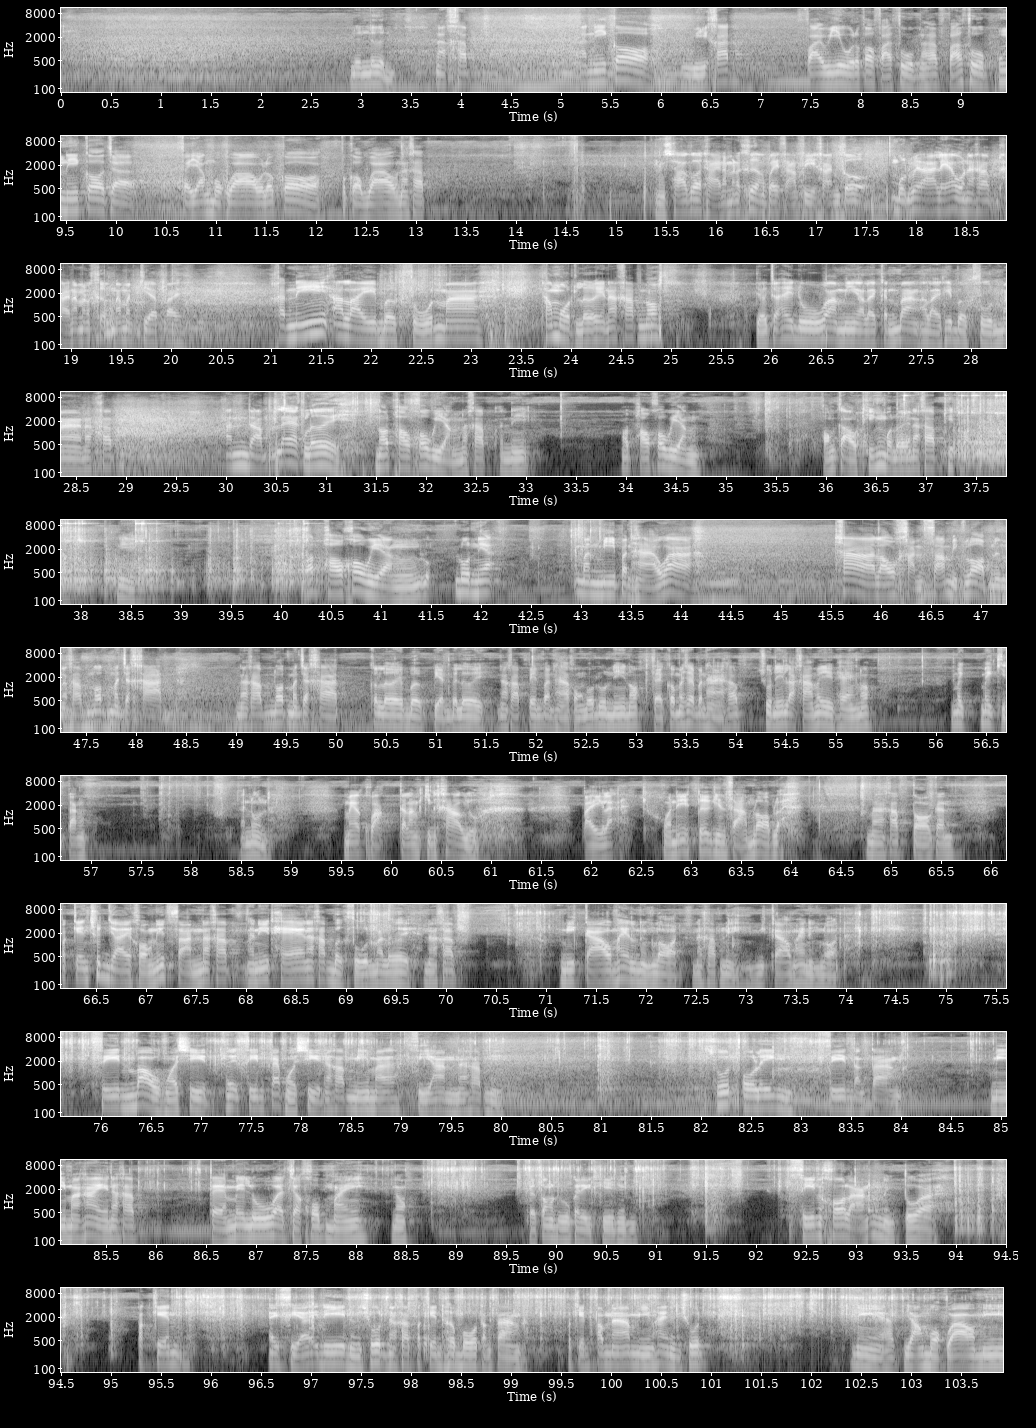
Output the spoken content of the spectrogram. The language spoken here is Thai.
ลื่นๆนะครับ อันนี้ก็หวีคัดไฟวิวแล้วก็ฝาสูบนะครับ ฝาสูบพรุ่งนี้ก็จะใส่ยางหมกวาล์วแล้วก็ประกอบวาล์วนะครับเช้าก็ถ่ายน้ำมันเครื่องไป3ามสี่คันก็หมดเวลาแล้วนะครับ ถ่ายน้ำมันเครื่องน้ำมันเกียร์ไปคันนี้อะไรเบิกศูนย์มาทั้งหมดเลยนะครับเนาะเดี๋ยวจะให้ดูว่ามีอะไรกันบ้างอะไรที่เบิกศูนย์มานะครับ อันดับแรกเลยน็อตเพาเข้าเหวียงนะครับ อันนี้น็อตเพาเข้าเหวียง ของเก่าทิ้งหมดเลยนะครับ ที่ถอดนี่น็อตเพาเข้าเหวียงรุ่นเนี้ยมันมีปัญหาว่า ถ้าเราขันซ้ำอีกรอบหนึ่งนะครับน็อตมันจะขาดนะครับน็อตมันจะขาดก็เลยเบิกเปลี่ยนไปเลยนะครับ เป็นปัญหาของรถรุ่นนี้เนาะแต่ก็ไม่ใช่ปัญหาครับ ชุดนี้ราคาไม่แพงเนาะไม่ไม่กี่ตังค์อันนู่น แม่ควักกำลังกินข้าวอยู่ ไปอีกละ วันนี้ตื้อกินสามรอบละนะครับ ต่อกันประเกนชุดใหญ่ของนิสสันนะครับ อันนี้แท้นะครับ เบิกศูนย์มาเลยนะครับ มีกาวให้หนึ่งหลอดนะครับ นี่มีกาวให้หนึ่งหลอด ซีนเบ้าหัวฉีดเอ้ยซีนแป๊บหัวฉีดนะครับ มีมาสีอันนะครับนี่ ชุดโอลิงซีนต่างๆ มีมาให้นะครับ แต่ไม่รู้ว่าจะครบไหมเนาะ เดี๋ยวต้องดูกันอีกทีหนึ่งซีนคอหลังหนึ่งตัวปลักเกนไอเสียไอดีหนึ่งชุดนะครับปลักเกนเทอร์โบต่างๆปลักเกนปั๊มน้ำมีให้หนึ่งชุด นี่ครับยางหมวกวาล์วมี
